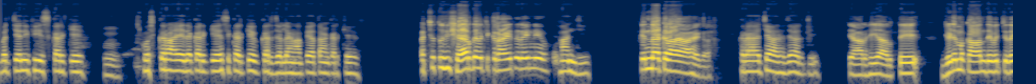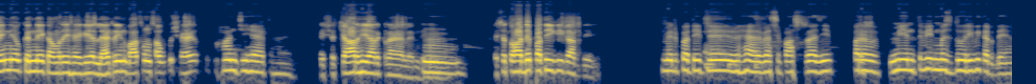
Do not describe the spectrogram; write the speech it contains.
ਬੱਚਿਆਂ ਦੀ ਫੀਸ ਕਰਕੇ। ਕੁਛ ਕਿਰਾਏ ਦਾ ਕਰਕੇ ਇਸ ਕਰਕੇ ਕਰਜ਼ਾ ਲੈਣਾ ਪਿਆ ਤਾਂ ਕਰਕੇ। ਅੱਛਾ ਤੁਸੀਂ ਸ਼ਹਿਰ ਦੇ ਵਿੱਚ ਕਿਰਾਏ ਤੇ ਰਹਿੰਦੇ ਹੋ? ਹਾਂਜੀ। ਕਿੰਨਾ ਕਿਰਾਇਆ ਹੈਗਾ? ਕਿਰਾਇਆ 4000 ਜੀ। 4000 ਤੇ ਜਿਹੜੇ ਮਕਾਨ ਦੇ ਵਿੱਚ ਰਹਿੰਦੇ ਹੋ ਕਿੰਨੇ ਕਮਰੇ ਹੈਗੇ ਆ? ਲੈਟਰੀਨ ਬਾਥਰੂਮ ਸਭ ਕੁਝ ਹੈ ਉੱਥੇ? ਹਾਂਜੀ ਹੈ ਤਾਂ ਹੈ। ਅੱਛਾ 4000 ਕਿਰਾਇਆ ਲੈਂਦੇ। ਹੂੰ। ਅੱਛਾ ਤੁਹਾਡੇ ਪਤੀ ਕੀ ਕਰਦੇ ਆ ਜੀ? ਮੇਰੇ ਪਤੀ ਤੇ ਹੈ ਵੈਸੇ ਪਾਸਟਰ ਹੈ ਜੀ ਪਰ ਮਿਹਨਤ ਵੀ ਮਜ਼ਦੂਰੀ ਵੀ ਕਰਦੇ ਆ।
